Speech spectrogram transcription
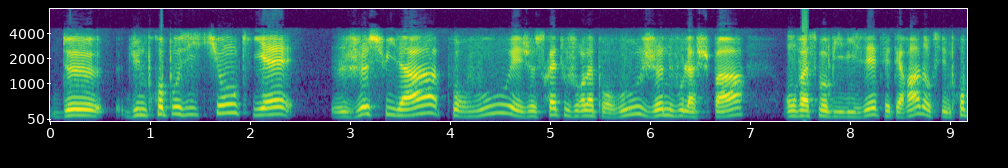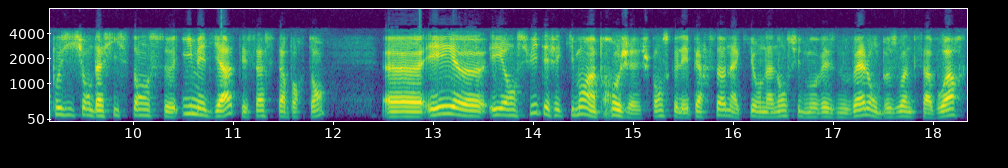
d'une proposition qui est je suis là pour vous et je serai toujours là pour vous, je ne vous lâche pas, on va se mobiliser, etc. Donc c'est une proposition d'assistance immédiate et ça c'est important. Euh, et, euh, et, ensuite, effectivement, un projet. Je pense que les personnes à qui on annonce une mauvaise nouvelle ont besoin de savoir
